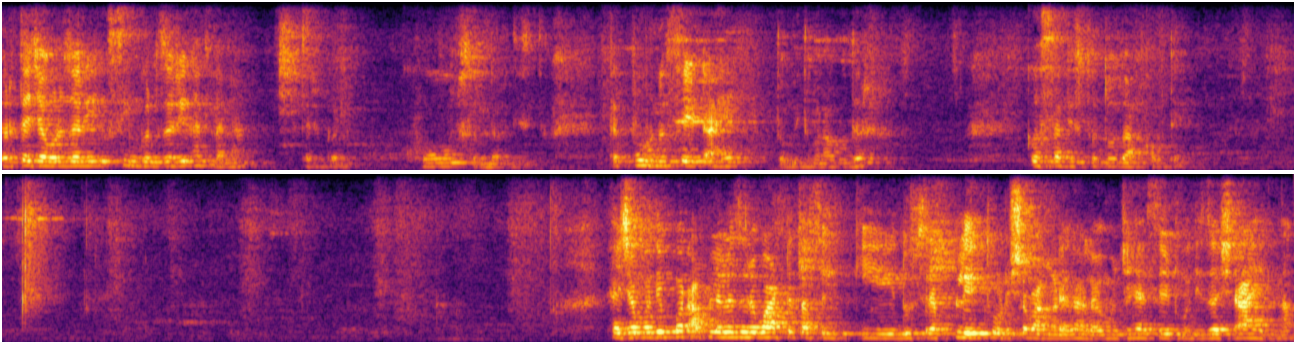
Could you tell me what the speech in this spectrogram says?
तर त्याच्यावर जरी सिंगल जरी घातला ना तरी पण खूप सुंदर दिसतं. तर पूर्ण सेट आहे तो मी तुम्हाला अगोदर कसा दिसतो तो दाखवते. ह्याच्यामध्ये पण आपल्याला जर वाटत असेल की दुसऱ्या प्लेन थोड्याशा बांगड्या घालाव्या म्हणजे ह्या सेटमध्ये जशा आहेत ना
